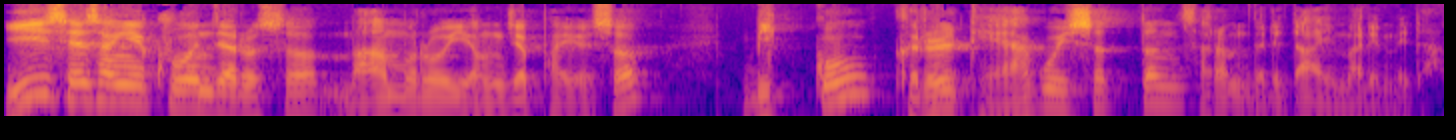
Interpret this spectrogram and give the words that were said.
이 세상의 구원자로서 마음으로 영접하여서 믿고 그를 대하고 있었던 사람들이다 이 말입니다.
